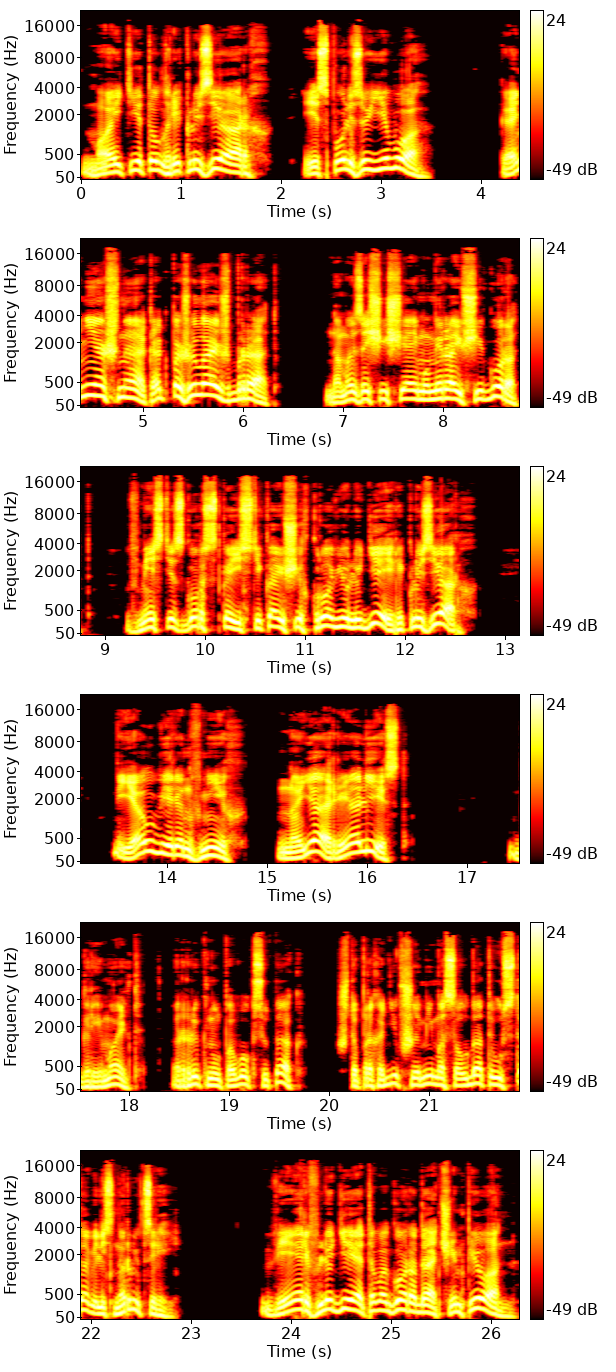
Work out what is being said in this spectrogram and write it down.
Мой титул реклюзиарх. Используй его. Конечно, как пожелаешь, брат. Но мы защищаем умирающий город вместе с горсткой истекающих кровью людей, реклюзиарх. Я уверен в них, но я реалист. Гримальд рыкнул по воксу так, что проходившие мимо солдаты уставились на рыцарей. «Верь в людей этого города, чемпион!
